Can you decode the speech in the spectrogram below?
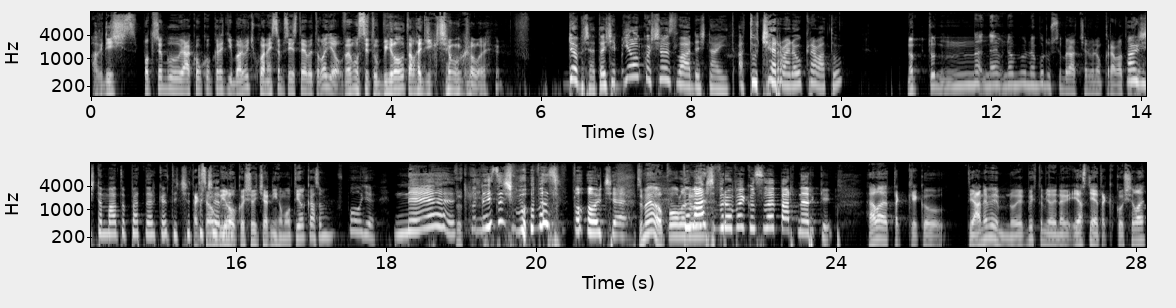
A když potřebuju nějakou konkrétní barvičku a nejsem si jistý, aby to ladilo, vemu si tu bílou, ta ladí k čemukoliv. Dobře, takže bílou košili zvládneš najít. A tu červenou kravatu? No to ne, ne, ne, nebudu si brát červenou kravatu. A když tam má to partnerka, ty čo, tak jsem bílou košili černýho motýlka, jsem v pohodě. Ne, to nejseš vůbec v pohodě. Z mého pohledu... To máš v robeku své partnerky. Hele, tak jako, já nevím, no jak bych to měl jinak, jasně, tak košile,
